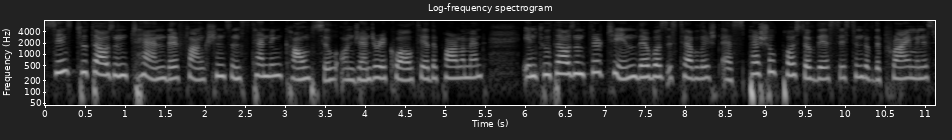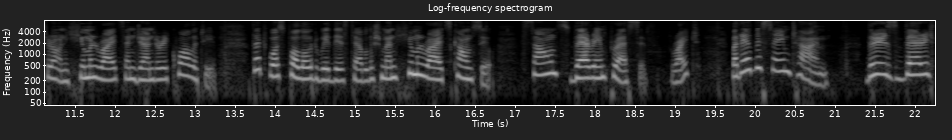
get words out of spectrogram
Since 2010, there functions a standing council on gender equality at the parliament. In 2013, there was established a special post of the Assistant of the Prime Minister on Human Rights and Gender Equality. That was followed with the establishment Human Rights Council. Sounds very impressive, right? But at the same time, there is very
